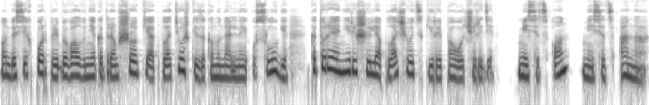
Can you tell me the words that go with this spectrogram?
он до сих пор пребывал в некотором шоке от платежки за коммунальные услуги, которые они решили оплачивать с Кирой по очереди. Месяц он, месяц она.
